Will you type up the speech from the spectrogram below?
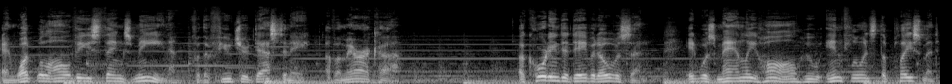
And what will all these things mean for the future destiny of America? According to David Ovason, it was Manly Hall who influenced the placement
